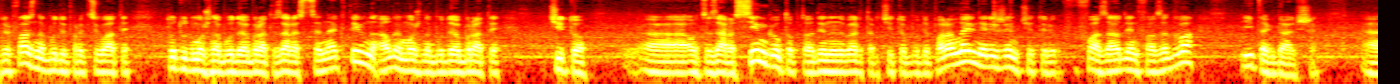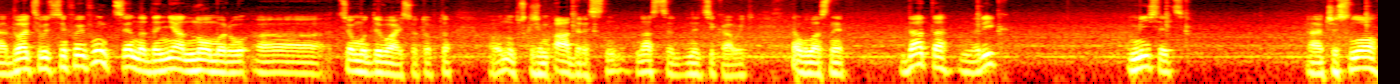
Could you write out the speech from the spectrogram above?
трьохфазно буде працювати, то тут можна буде обрати. Зараз це не активно, але можна буде обрати чи то е, оце зараз сингл, тобто один інвертор, чи то буде паралельний режим, чи фаза 1, фаза 2 і так далі. Е, 28 пункт це надання номеру е, цьому девайсу, тобто, е, ну, скажімо, адрес. Нас це не цікавить. А, власне, дата, рік, місяць, е, число.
